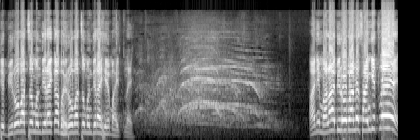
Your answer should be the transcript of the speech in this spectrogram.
ते बिरोबाचं मंदिर आहे का भैरोबाचं मंदिर आहे हे माहीत नाही. आणि मला बिरोबानं सांगितलंय.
